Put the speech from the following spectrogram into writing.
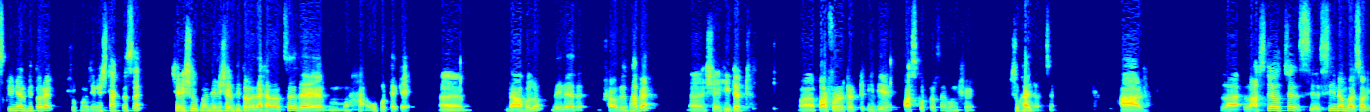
স্ক্রিনের ভিতরে শুকনো জিনিস থাকতেছে। সেই শুকনো জিনিসের ভিতরে দেখা যাচ্ছে যে উপর থেকে দেওয়া হলো। দিলে স্বাভাবিকভাবে সে হিটেড পারফোরেটেড ই দিয়ে পাস করতেছে এবং সে শুকায় যাচ্ছে। আর লাস্টে হচ্ছে সি নাম্বার সরি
